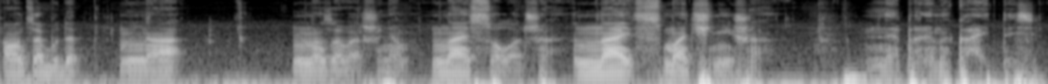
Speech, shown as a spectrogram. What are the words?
А це буде на, на завершення. Найсолодша, найсмачніша. Не перемикайтесь.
